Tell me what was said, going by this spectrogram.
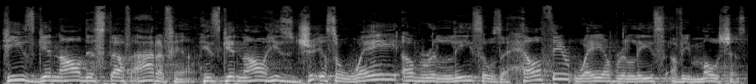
he's getting all this stuff out of him. He's getting all, he's, it's a way of release. It was a healthy way of release of emotions.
